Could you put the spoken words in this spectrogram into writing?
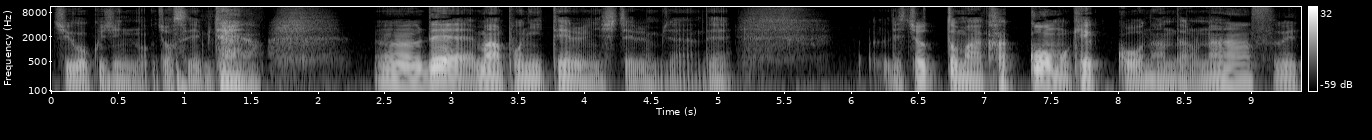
中国人の女性みたいな。うん、で、まあ、ポニーテールにしてるみたいなんで。で、ちょっとまあ、格好も結構なんだろうな、スウェッ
